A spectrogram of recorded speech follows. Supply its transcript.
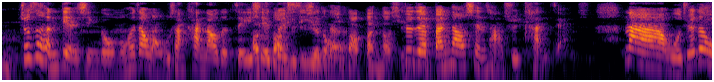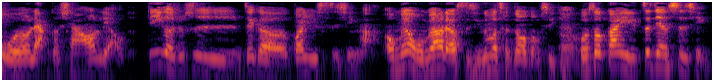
嗯，就是很典型的，我们会在网络上看到的这一些对死刑的东西，把它搬到现场，对对，搬到现场去看这样子。那我觉得我有两个想要聊的，第一个就是这个关于死刑嘛。哦，没有，我们要聊死刑那么沉重的东西。嗯、我说关于这件事情，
